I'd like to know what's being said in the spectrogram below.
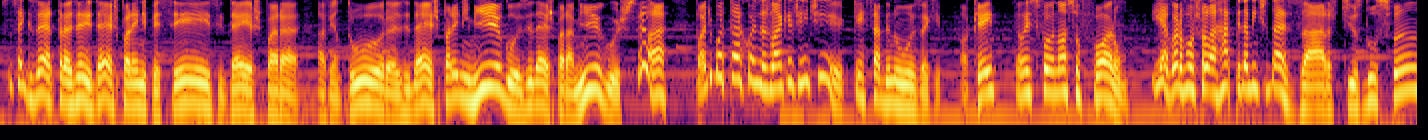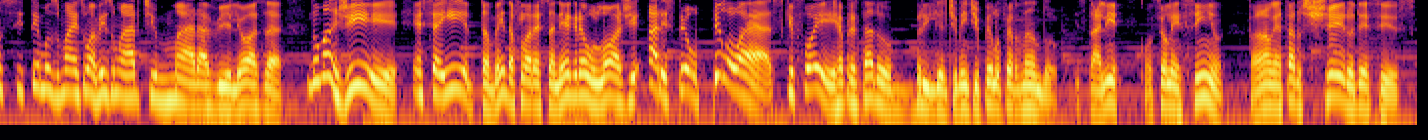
Se você quiser trazer ideias para NPCs, ideias para aventuras, ideias para inimigos, ideias para amigos, sei lá. Pode botar coisas lá que a gente, quem sabe, não usa aqui, ok? Então esse foi o nosso fórum. E agora vamos falar rapidamente das artes dos fãs e temos mais uma vez uma arte maravilhosa do Manji. Esse aí, também da Floresta Negra, é o Lorde Aristeu Piloas, que foi representado brilhantemente pelo Fernando. Está ali com seu lencinho para não aguentar o cheiro desses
